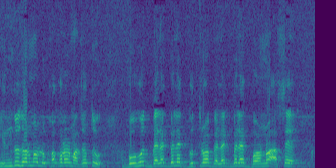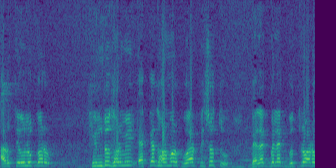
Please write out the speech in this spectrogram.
হিন্দু ধৰ্মৰ লোকসকলৰ মাজতো বহুত বেলেগ বেলেগ গোত্ৰ বেলেগ বেলেগ বৰ্ণ আছে আৰু তেওঁলোকৰ হিন্দু ধৰ্মী একে ধৰ্মৰ হোৱাৰ পিছতো বেলেগ বেলেগ গোত্ৰ আৰু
